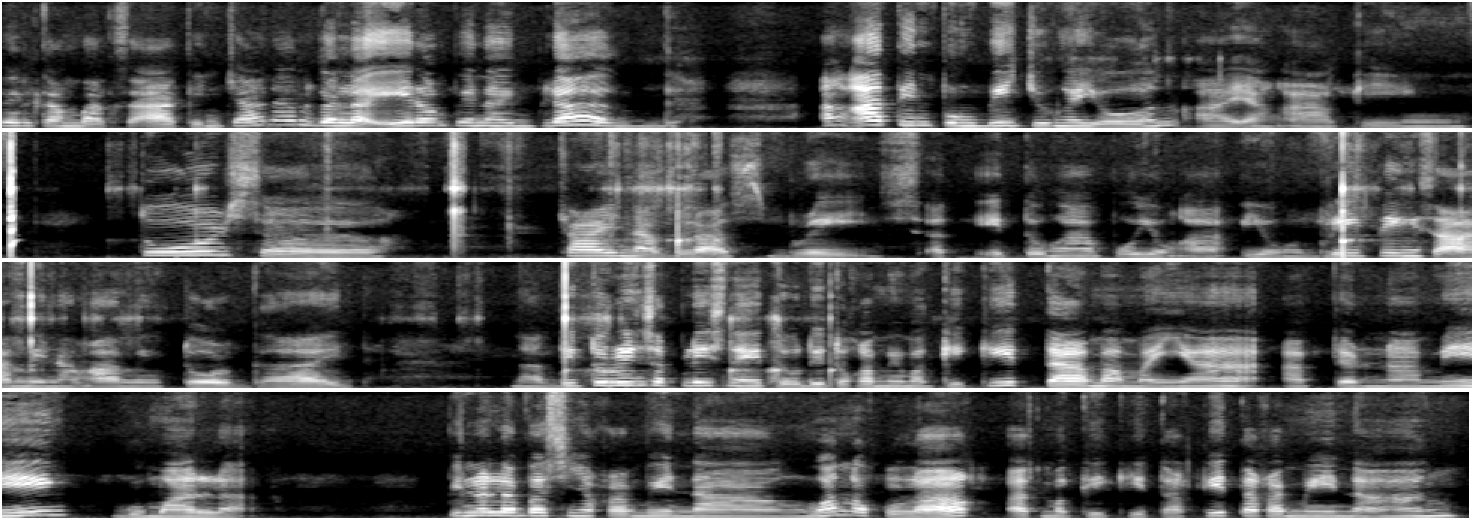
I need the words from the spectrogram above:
Welcome back sa aking channel, Galairang Pinay Vlog. Ang atin pong video ngayon ay ang aking tour sa China Glass Braids. At ito nga po yung, ah, yung briefing sa amin ng aming tour guide. Na dito rin sa place na ito, dito kami magkikita mamaya after naming gumala pinalabas niya kami ng 1 o'clock at magkikita-kita kami ng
